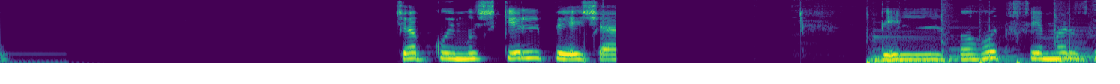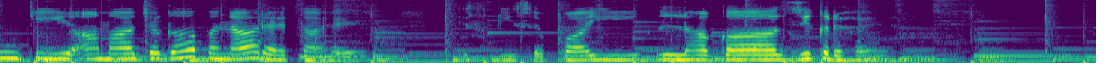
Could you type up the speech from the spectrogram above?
जब कोई मुश्किल पेश आए दिल बहुत से मर्जों की आमा जगह बना रहता है। इसकी सफ़ाई अल्लाह का ज़िक्र है।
